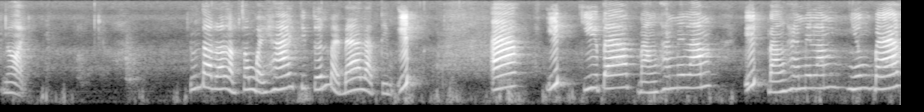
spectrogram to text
Rồi. Chúng ta đã làm xong bài 2 Tiếp đến bài 3 là tìm x. A, x chia 3 bằng 25 x bằng 25 nhân 3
